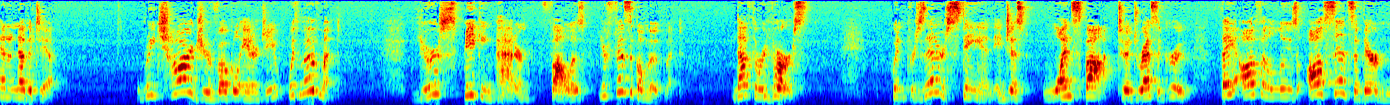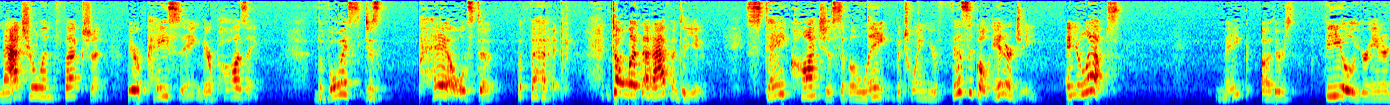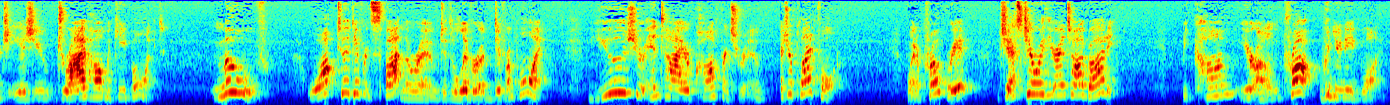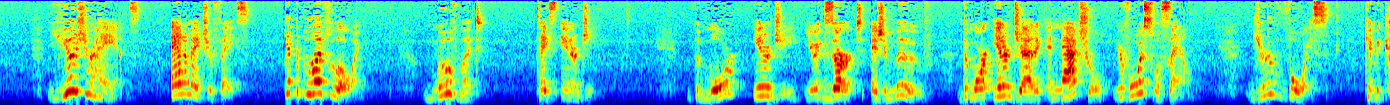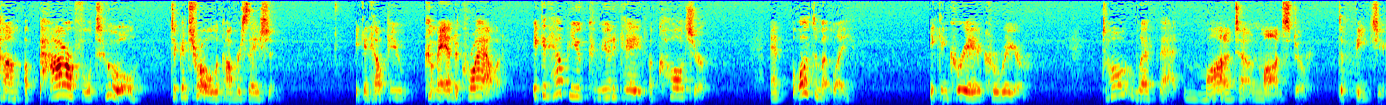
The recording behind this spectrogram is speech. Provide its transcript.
And another tip recharge your vocal energy with movement. Your speaking pattern follows your physical movement, not the reverse. When presenters stand in just one spot to address a group, they often lose all sense of their natural inflection, their pacing, their pausing. The voice just pales to pathetic. Don't let that happen to you. Stay conscious of a link between your physical energy and your lips. Make others feel your energy as you drive home a key point. Move. Walk to a different spot in the room to deliver a different point. Use your entire conference room as your platform. When appropriate, gesture with your entire body. Become your own prop when you need one. Use your hands. Animate your face. Get the blood flowing. Movement takes energy. The more energy you exert as you move, the more energetic and natural your voice will sound. Your voice can become a powerful tool to control the conversation. It can help you command a crowd. It can help you communicate a culture. And ultimately, it can create a career. Don't let that monotone monster defeat you.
